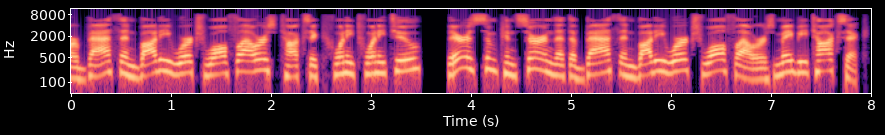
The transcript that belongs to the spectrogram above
Are Bath and Body Works wallflowers toxic 2022? There is some concern that the Bath and Body Works wallflowers may be toxic.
